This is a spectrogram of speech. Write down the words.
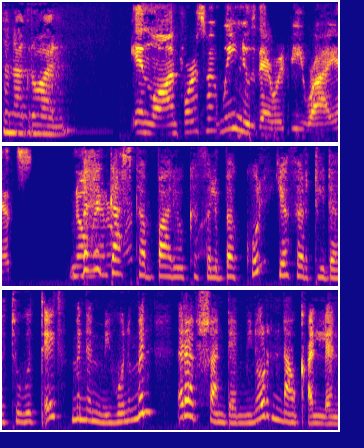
ተናግረዋል። በሕግ አስከባሪው ክፍል በኩል የፍርድ ሂደቱ ውጤት ምንም ይሁን ምን ረብሻ እንደሚኖር እናውቃለን።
